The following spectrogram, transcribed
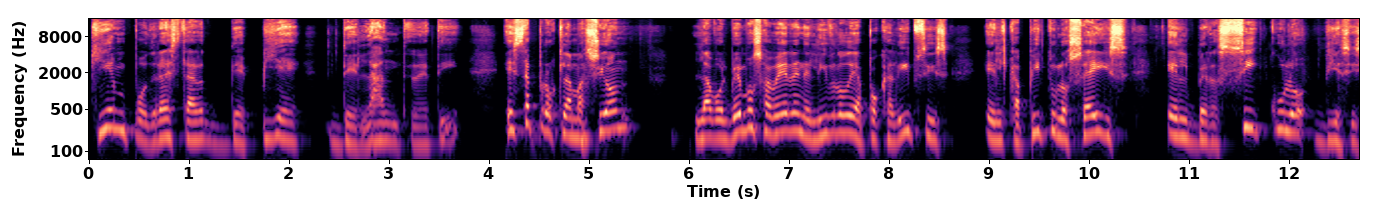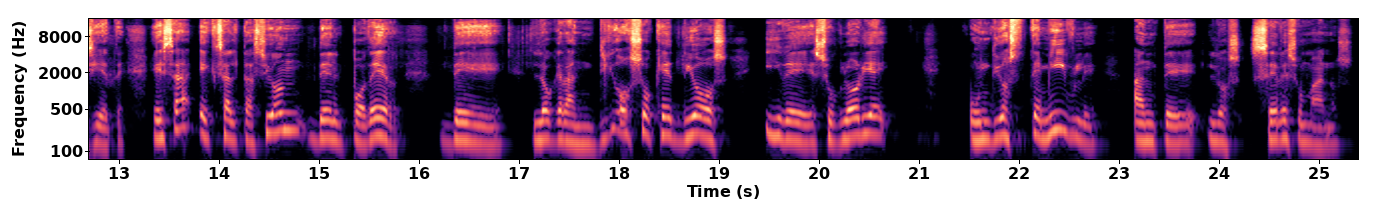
¿Quién podrá estar de pie delante de ti? Esta proclamación la volvemos a ver en el libro de Apocalipsis, el capítulo 6, el versículo 17. Esa exaltación del poder, de lo grandioso que es Dios y de su gloria un Dios temible ante los seres humanos.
